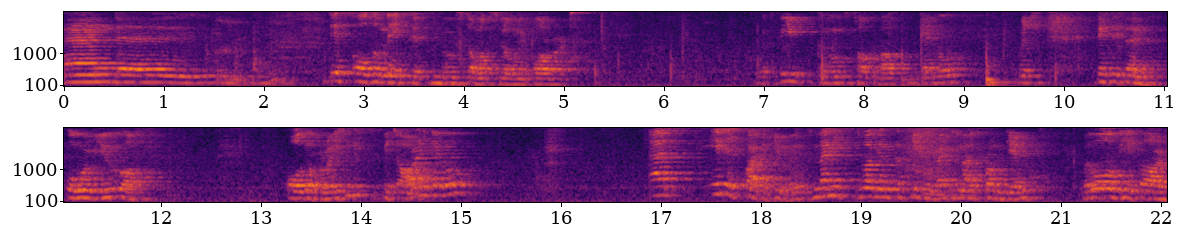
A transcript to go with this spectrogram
And uh, this also makes it move somewhat slowly forward. But we are going to talk about GEGL, which this is an overview of all the operations which are in GEGL. And it is quite a few. It's many plugins that people recognize from GIMP, but all these are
